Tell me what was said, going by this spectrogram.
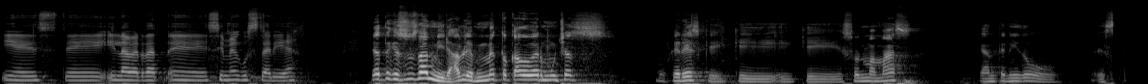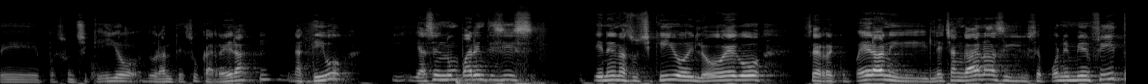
y, este, y la verdad eh, sí me gustaría. Fíjate que eso es admirable. A mí me ha tocado ver muchas mujeres que, que- que son mamás que han tenido este, pues un chiquillo durante su carrera en activo y, y hacen un paréntesis, tienen a su chiquillo y luego se recuperan y le echan ganas y se ponen bien fit.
